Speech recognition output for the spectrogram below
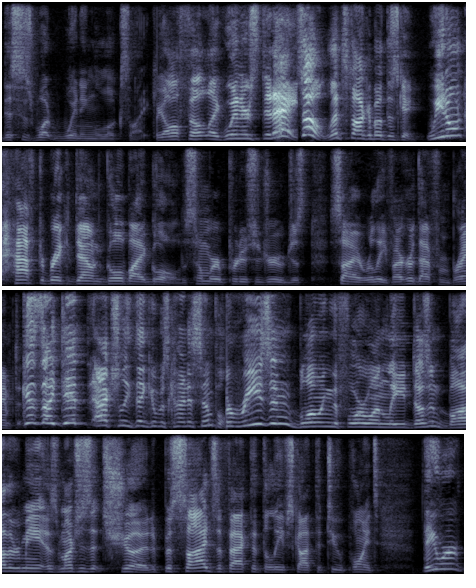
This is what winning looks like. We all felt like winners today. So let's talk about this game. We don't have to break it down goal by goal. Somewhere producer Drew just sigh of relief. I heard that from Brampton. Because I did actually think it was kind of simple. The reason blowing the 4-1 lead doesn't bother me as much as it should, besides the fact that the Leafs got the two points, they were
